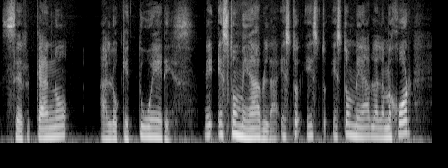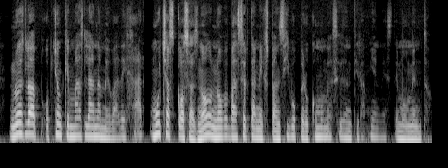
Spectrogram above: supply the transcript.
cercano a lo que tú eres? Esto me habla, esto, esto, esto me habla. A lo mejor no es la opción que más lana me va a dejar. Muchas cosas, ¿no? No va a ser tan expansivo, pero ¿cómo me hace sentir a mí en este momento?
